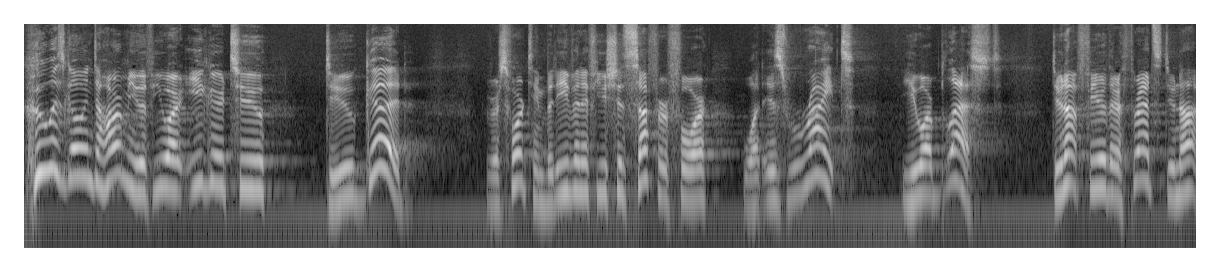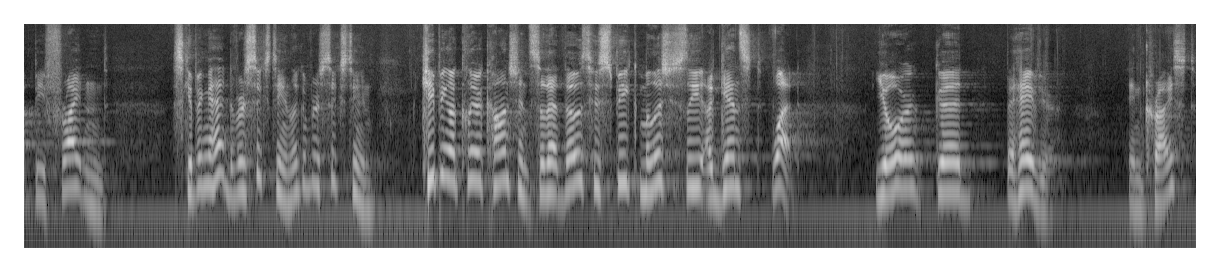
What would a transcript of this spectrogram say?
Who is going to harm you if you are eager to do good? Verse 14 But even if you should suffer for what is right, you are blessed. Do not fear their threats, do not be frightened. Skipping ahead to verse 16, look at verse 16. Keeping a clear conscience so that those who speak maliciously against what? Your good behavior in Christ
